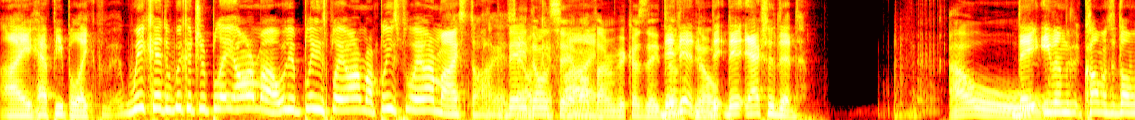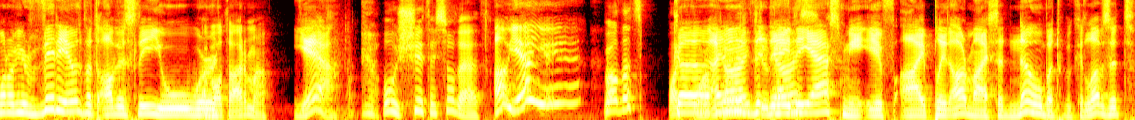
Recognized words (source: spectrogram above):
I have people like, Wicked, Wicked should play Arma. Wicked, please play Arma. Please play Arma. I, st- oh, I they say, don't "Okay, say fine." about Arma because they, They don't did. know. They, they actually did. Oh. They even commented on one of your videos, but obviously you were... About Arma. yeah. Oh shit, I saw that. Oh, yeah, yeah, yeah. Well, that's like one I know guy, they, they, they asked me if I played Arma. I said no, but Wicked loves it.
